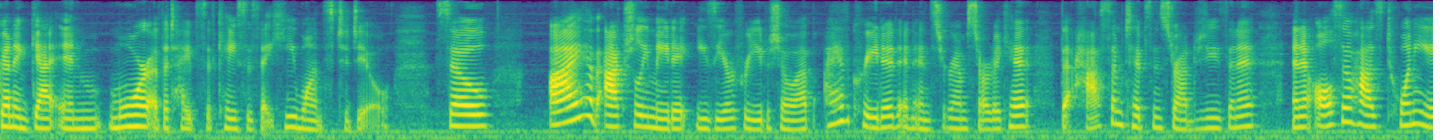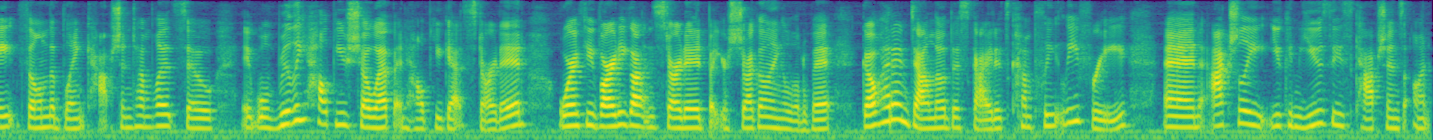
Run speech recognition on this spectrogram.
going to get in more of the types of cases that he wants to do. So, I have actually made it easier for you to show up. I have created an Instagram starter kit that has some tips and strategies in it. And it also has 28 fill in the blank caption templates. So it will really help you show up and help you get started. Or if you've already gotten started but you're struggling a little bit, go ahead and download this guide. It's completely free. And actually, you can use these captions on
